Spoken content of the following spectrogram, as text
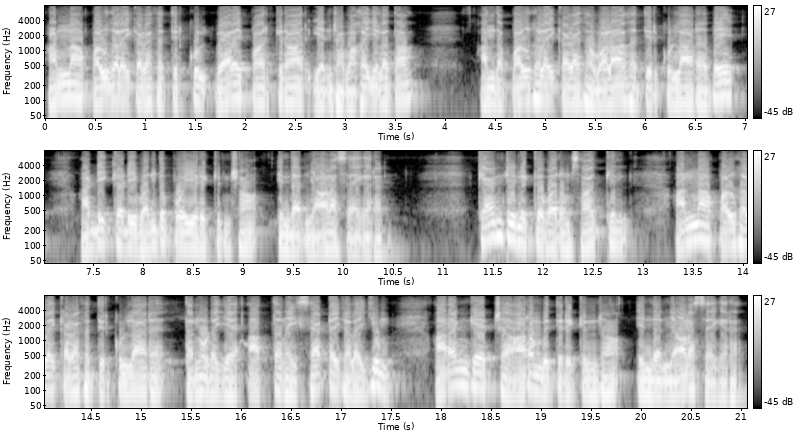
அண்ணா பல்கலைக்கழகத்திற்குள் வேலை பார்க்கிறார் என்ற வகையில தான் அந்த பல்கலைக்கழக வளாகத்திற்குள்ளாரவே அடிக்கடி வந்து போயிருக்கின்றான் இந்த ஞானசேகரன். கேண்டீனுக்கு வரும் சாக்கில் அண்ணா பல்கலைக்கழகத்திற்குள்ளார தன்னுடைய அத்தனை சேட்டைகளையும் அரங்கேற்ற ஆரம்பித்திருக்கின்றான் இந்த ஞானசேகரன்.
